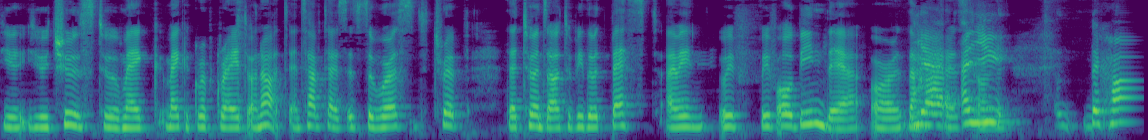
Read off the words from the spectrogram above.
you, you choose to make, make a group great or not. And sometimes it's the worst trip that turns out to be the best. I mean, we've we've all been there, or the yeah, hardest. and you, the hard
